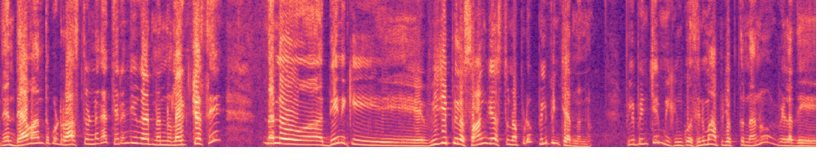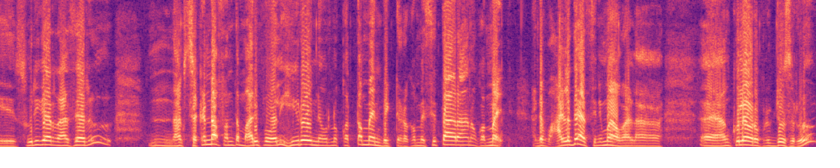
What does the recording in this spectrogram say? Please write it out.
నేను దేవాంతకుడు రాస్తుండగా చిరంజీవి గారు నన్ను లైక్ చేసి నన్ను దీనికి విజీపీలో సాంగ్ చేస్తున్నప్పుడు పిలిపించారు నన్ను. పిలిపించి మీకు ఇంకో సినిమా అప్పచెప్తున్నాను. వీళ్ళది సూరి గారు రాశారు. నాకు సెకండ్ హాఫ్ అంతా మారిపోవాలి. హీరోయిన్ ఎవరినో కొత్త అమ్మాయిని పెట్టారు. ఒక అమ్మాయి సితారా అని ఒక అమ్మాయి. అంటే వాళ్ళదే ఆ సినిమా వాళ్ళ అంకులే ఎవరో ప్రొడ్యూసరు.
